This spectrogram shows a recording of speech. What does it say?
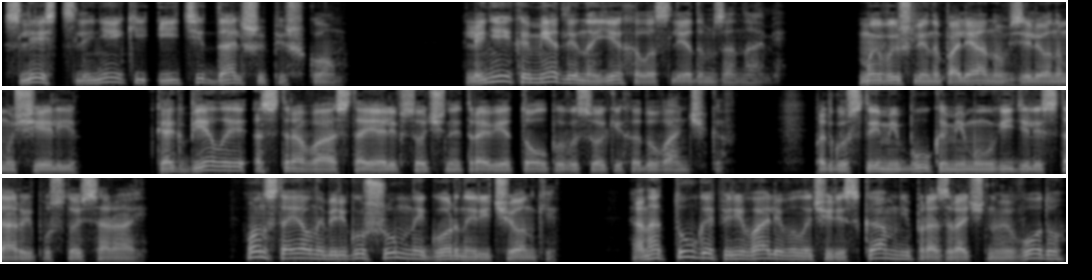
слезть с линейки и идти дальше пешком. Линейка медленно ехала следом за нами. Мы вышли на поляну в зеленом ущелье. Как белые острова стояли в сочной траве толпы высоких одуванчиков. Под густыми буками мы увидели старый пустой сарай. Он стоял на берегу шумной горной речонки. Она туго переваливала через камни прозрачную воду,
